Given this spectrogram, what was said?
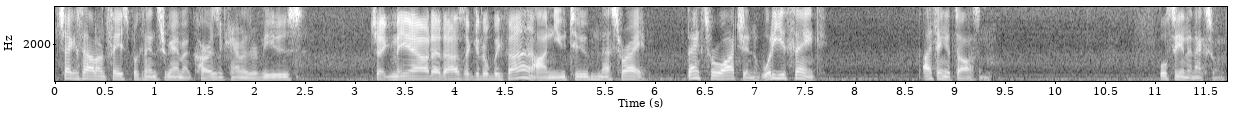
Check us out on Facebook and Instagram at Cars and Cameras Reviews. Check me out at Isaac. It'll be fine. On YouTube, that's right. Thanks for watching. What do you think? I think it's awesome. We'll see you in the next one.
